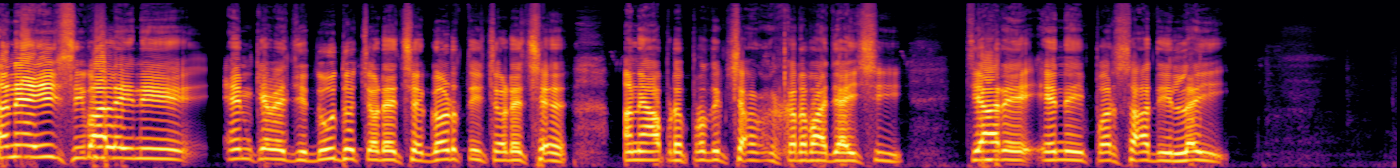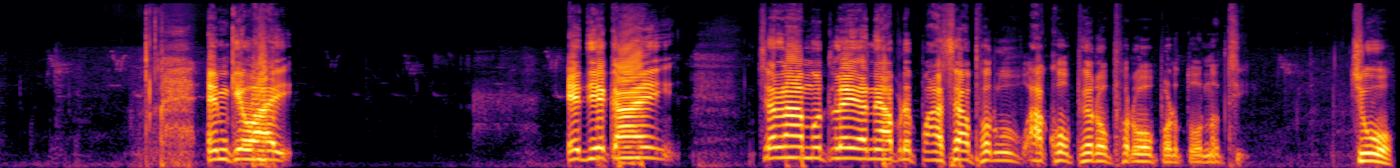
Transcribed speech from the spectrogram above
અને એ શિવાલયની એમ કહેવાય જે દૂધ ચડે છે, ગળતી ચડે છે અને આપણે પ્રદક્ષિણા કરવા જાય છીએ, ત્યારે એની પ્રસાદી લઈ એમ કહેવાય એ જે કાંઈ ચરણામૃત લઈ અને આપણે પાછા ફરવું, આખો ફેરો ફરવો પડતો નથી. જુઓ.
